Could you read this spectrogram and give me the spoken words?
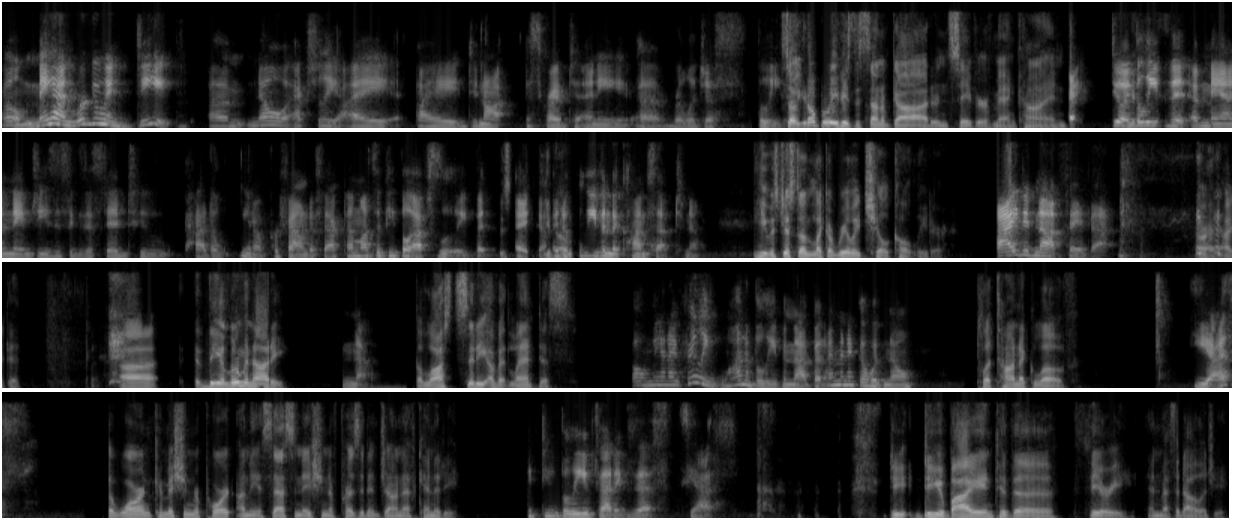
Oh man, we're going deep. Um, no, actually, I I do not ascribe to any uh, religious beliefs. So you don't believe he's the son of God and savior of mankind. Right. Do I Yeah. believe that a man named Jesus existed who had a you know profound effect on lots of people? Absolutely, but Just, I, I know. don't believe in the concept. No, He was just a like a really chill cult leader. I did not say that. All right, I did. Uh, the Illuminati, no. The lost city of Atlantis, Oh man, I really want to believe in that, but I'm gonna go with no. platonic love, Yes, the Warren Commission report on the assassination of President John F. Kennedy. I do believe that exists. Yes. Do you, do you buy into the theory and methodology?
